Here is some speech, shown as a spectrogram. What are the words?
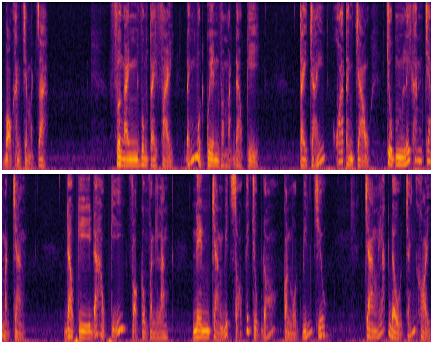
bỏ khăn che mặt ra. Phương Anh vung tay phải, đánh một quyền vào mặt Đào Kỳ. Tay trái, khoa thành trào, chụp lấy khăn che mặt chàng. Đào Kỳ đã học kỹ võ công văn lăng, nên chàng biết rõ cái chụp đó còn một biến chiêu. Chàng lắc đầu tránh khỏi,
